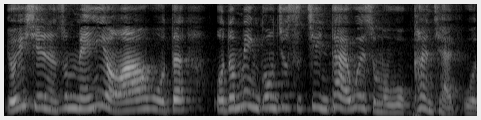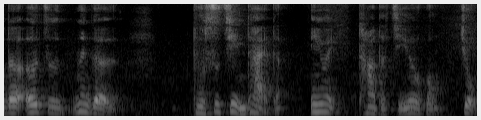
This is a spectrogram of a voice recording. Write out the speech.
有一些人说没有啊，我的我的命宫就是静态，为什么我看起来我的儿子那个不是静态的？因为他的极恶宫就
